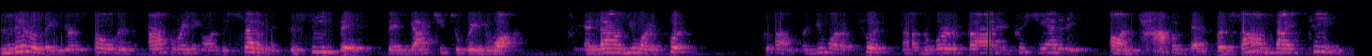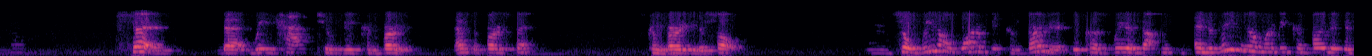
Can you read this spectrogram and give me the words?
literally your soul is operating on the sediment, the seedbed that got you to where you are. And now you want to put um, you want to put uh, the Word of God and Christianity on top of that. But Psalm 19 says that we have to be converted. That's the first thing, converting the soul. So we don't want to be converted because we're not. And the reason you don't want to be converted is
